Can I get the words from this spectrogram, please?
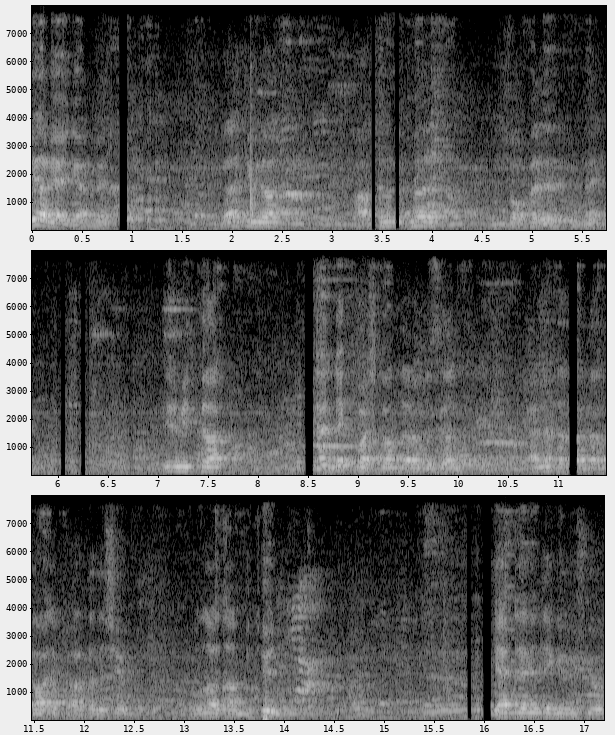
bir araya gelmek, belki biraz karşılıklı sohbet edebilmek, bir miktar dernek başkanlarımızın her ne kadar da galip arkadaşım bunlardan bütün e, yerlerinde görüşüyor,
